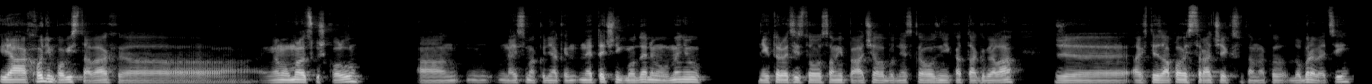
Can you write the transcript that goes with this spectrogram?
ja chodím po výstavách, eh, ja mám umeleckú školu a nejsem ako nejaký netečník modernému umeniu, niektoré veci z toho sa mi páčia, lebo dneska ho vzniká tak veľa, že aj v tej záplave stračiek sú tam ako dobré veci,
